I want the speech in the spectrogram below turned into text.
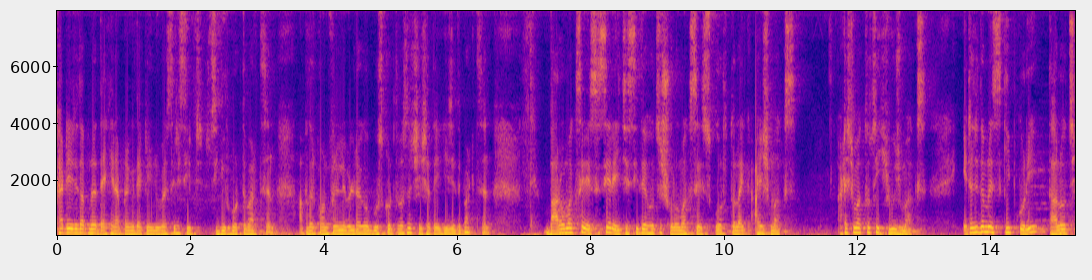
খাটিয়ে যদি আপনারা দেখেন, আপনারা কিন্তু একটা ইউনিভার্সিটি সিট সিকিউর করতে পারতেছেন। আপনাদের কনফিডেন্স লেভেলটাকে বুস্ট করতে পারছেন সেই সাথে এগিয়ে যেতে পারতেছেন। বারো মার্কসের এসএসসি আর এইচএসসিতে হচ্ছে ষোলো মার্কসের স্কোর তো লাইক আঠাশ মার্কস আঠাশ মার্কস হচ্ছে হিউজ মার্কস এটা যদি আমরা স্কিপ করি, তাহলে হচ্ছে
